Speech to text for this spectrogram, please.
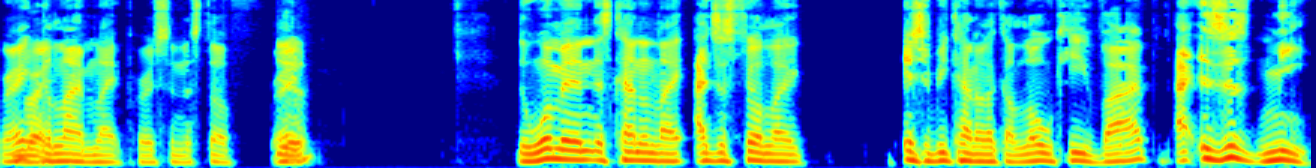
right? Right. The limelight person and stuff, right? Yeah. The woman is kind of like, I just feel like it should be kind of like a low key vibe. I, it's just me,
